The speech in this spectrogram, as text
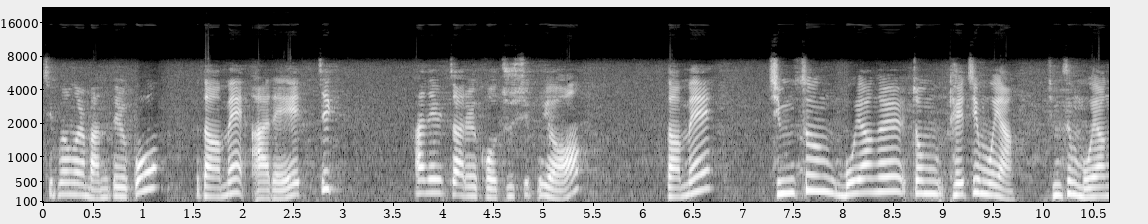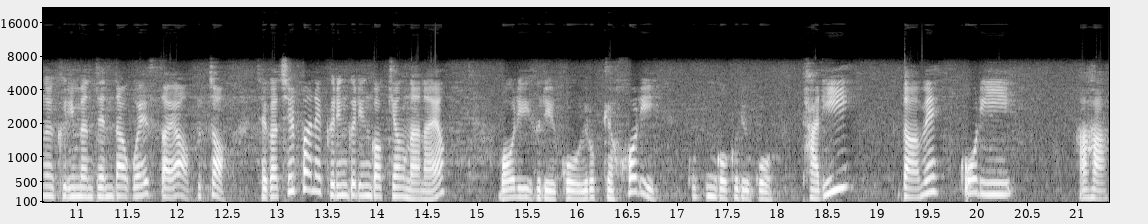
지붕을 만들고 그 다음에 아래에 찍 한 일자를 거주시고요. 그 다음에 짐승 모양을 좀 돼지 모양, 짐승 모양을 그리면 된다고 했어요. 그쵸? 제가 칠판에 그림 그린 거 기억나나요? 머리 그리고 이렇게 허리 굽은 거 그리고 다리, 그 다음에 꼬리, 하하,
